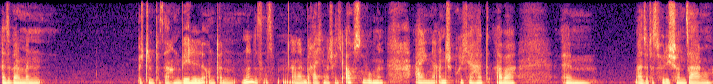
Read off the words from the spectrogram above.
Also weil man bestimmte Sachen will und dann, ne, das ist in anderen Bereichen wahrscheinlich auch so, wo man eigene Ansprüche hat, aber ähm, also das würde ich schon sagen,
